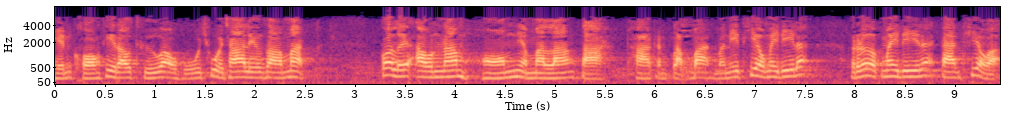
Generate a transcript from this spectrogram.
เห็นของที่เราถือว่าโอ้โหชั่วช้าเร็วซามมากก็เลยเอาน้ำหอมเนี่ยมาล้างตา พากันกลับบ้าน วันนี้เที่ยวไม่ดีแล้ว เลิกไม่ดีแล้วการเที่ยวอะ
